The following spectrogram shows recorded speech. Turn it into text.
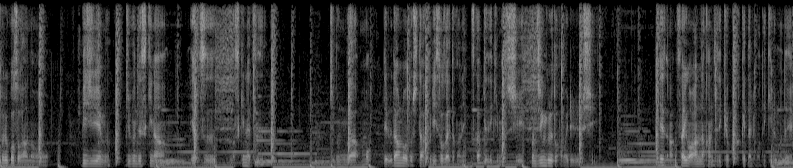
それこそあの BGM 自分で好きなやつ、ま、好きなやつ自分が持ってるダウンロードしたフリー素材とかね使ってできますしジングルとかも入れれるしで最後あんな感じで曲かけたりもできるので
